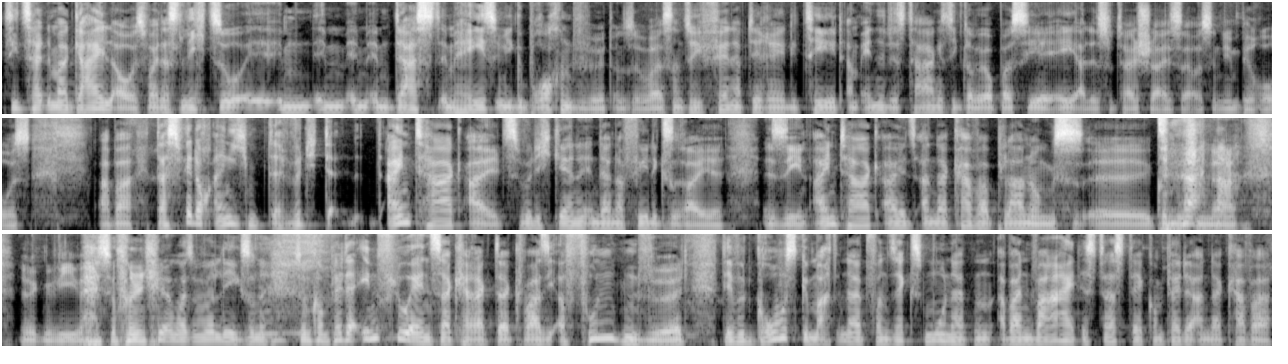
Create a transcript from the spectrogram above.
sieht es halt immer geil aus, weil das Licht so äh, im, im, im, im Dust, im Haze irgendwie gebrochen wird und sowas. Natürlich fernab der Realität. Am Ende des Tages sieht, glaube ich, auch bei CIA alles total scheiße aus in den Büros. Aber das wäre doch eigentlich, da würde ich, da, ein Tag als würde ich gerne in deiner Felix-Reihe sehen. Ein Tag als Undercover-Planungskommissioner irgendwie. Weißt du, wo du dir irgendwas überlegst. So, eine, so ein kompletter Influencer-Charakter quasi erfunden wird. Der wird groß gemacht innerhalb von sechs Monaten. Aber in Wahrheit ist das der komplette Undercover.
